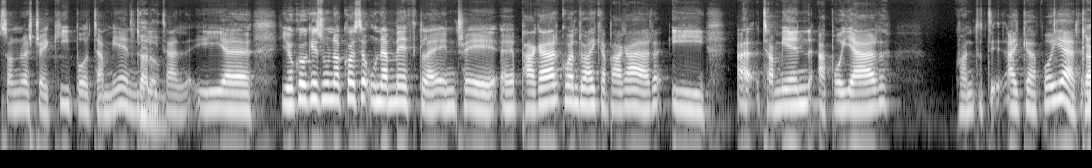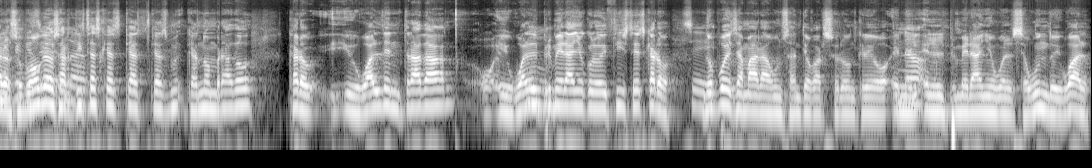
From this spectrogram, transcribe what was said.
son nuestro equipo también Claro. y tal. Y eh, yo creo que es una cosa, una mezcla entre eh, pagar cuando hay que pagar y ah, también apoyar cuando te- hay que apoyar. Claro, supongo que los artistas que has- que has- que has nombrado, claro, igual de entrada, o igual el primer año que lo hiciste, es claro, Mm. Sí. no puedes llamar a un Santiago Garcerón, creo, en, No. el, en el primer año o el segundo, igual.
